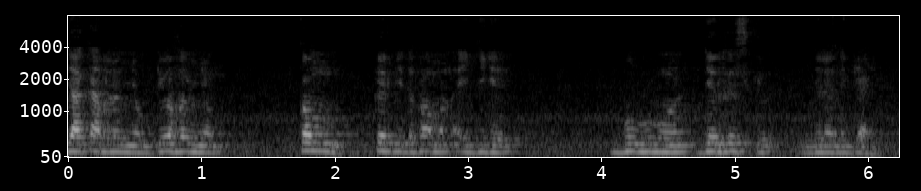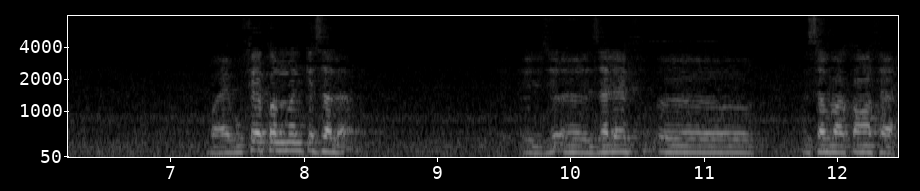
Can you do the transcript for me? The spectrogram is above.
jàkkaarloo ñoom di wax ak ñoom comme kër gi dafa amoon ay jigéen boobu moom jël risque ñu leen di gaañ waaye bu fekkoon man kese la j'allais euh, savoir comment faire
